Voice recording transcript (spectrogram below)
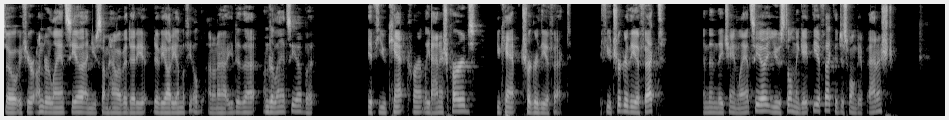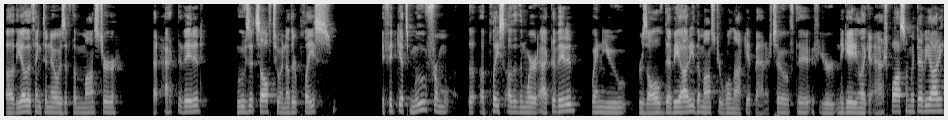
So if you're under Lancea and you somehow have a Devyaty on the field, I don't know how you did that under Lancea, but if you can't currently banish cards, you can't trigger the effect. If you trigger the effect and then they chain Lancea, you still negate the effect, it just won't get banished. Uh, the other thing to know is if the monster that activated moves itself to another place, if it gets moved from a place other than where it activated, when you resolve Devyaty, the monster will not get banished. So if, the, if you're negating like an Ash Blossom with Devyaty,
